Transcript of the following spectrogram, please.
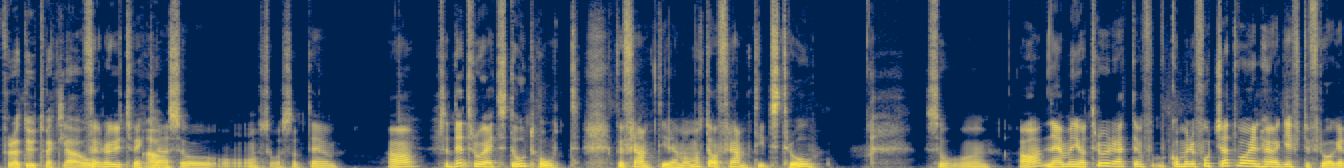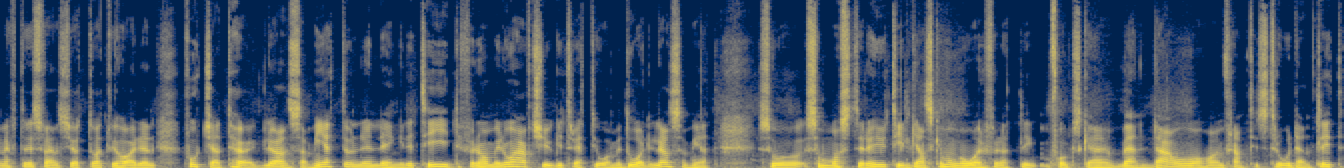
För att utveckla och... För att utvecklas ja. och, och, så. så det, ja. så det tror jag är ett stort hot för framtiden. Man måste ha framtidstro. Så Ja, nej men jag tror att det kommer det fortsatt vara en hög efterfrågan efter svenskt kött och att vi har en fortsatt hög lönsamhet under en längre tid. För har vi då haft 20-30 år med dålig lönsamhet så, så måste det ju till ganska många år för att folk ska vända och ha en framtidstro ordentligt.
